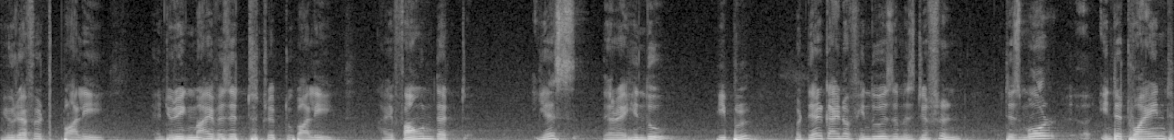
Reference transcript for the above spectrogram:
You referred to Bali, and during my visit trip to Bali, I found that yes, there are Hindu people, but their kind of Hinduism is different. It is more uh, intertwined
